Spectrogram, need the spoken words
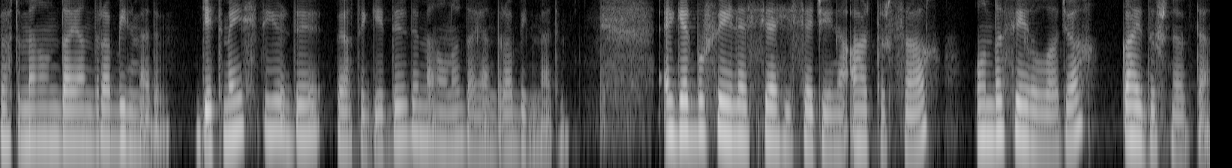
və yaxud da mən onu dayandıra bilmədim. Getmək istəyirdi və yaxud da gedirdi, mən onu dayandıra bilmədim. Əgər bu feilə siyah hissəciyini artırsaq, onda feil olacaq qayıdış növdə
